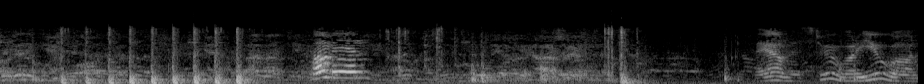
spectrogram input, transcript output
Couldn't get nothing. Come in. Well, mister, what do you want?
